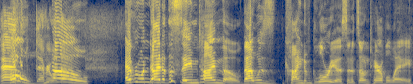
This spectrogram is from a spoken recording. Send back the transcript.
And oh everyone died. no! Everyone died at the same time, though. That was kind of glorious in its own terrible way.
